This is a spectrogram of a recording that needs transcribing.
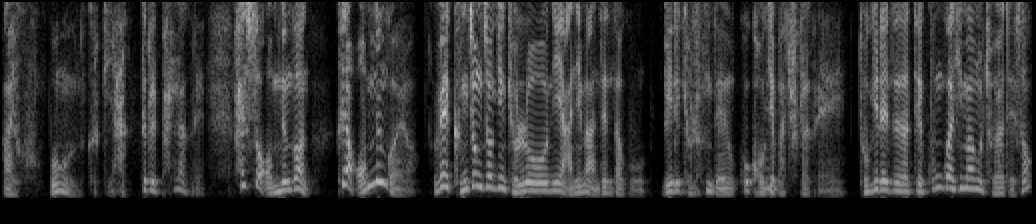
아이고 뭔 그렇게 약들을 팔라 그래 할 수 없는 건 그냥 없는 거예요 왜 긍정적인 결론이 아니면 안 된다고 미리 결론 내놓고 거기에 맞추려 그래 독일 애들한테 꿈과 희망을 줘야 돼서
